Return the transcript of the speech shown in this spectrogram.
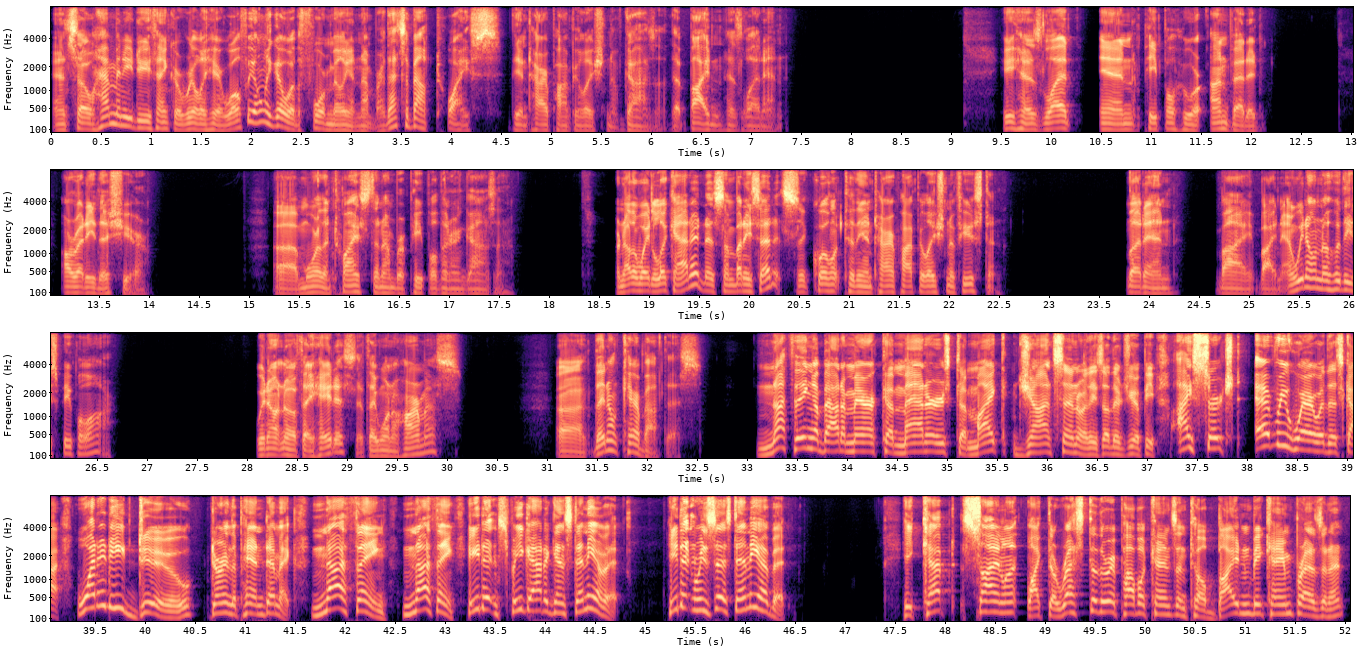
And so, how many do you think are really here? Well, if we only go with a 4 million number, that's about twice the entire population of Gaza that Biden has let in. He has let in people who are unvetted already this year, uh, more than twice the number of people that are in Gaza. Another way to look at it, as somebody said, it's equivalent to the entire population of Houston let in by Biden. And we don't know who these people are. We don't know if they hate us, if they want to harm us. Uh, they don't care about this. Nothing about America matters to Mike Johnson or these other GOP. I searched everywhere with this guy. What did he do during the pandemic? Nothing. Nothing. He didn't speak out against any of it. He didn't resist any of it. He kept silent like the rest of the Republicans until Biden became president.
